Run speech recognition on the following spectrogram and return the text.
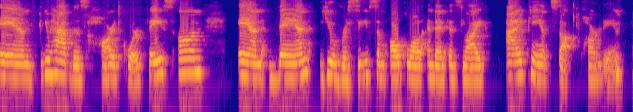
and you have this hardcore face on and then you receive some alcohol and then it's like I can't stop partying.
